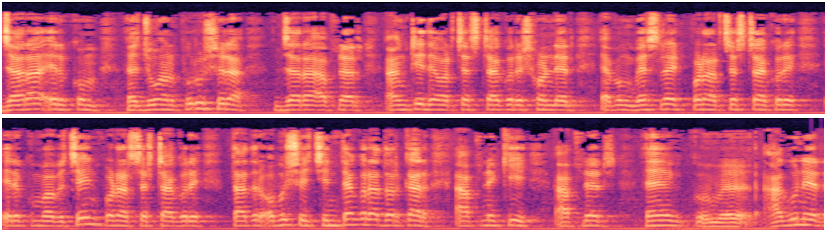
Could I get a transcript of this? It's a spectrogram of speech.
যারা এরকম জোয়ান পুরুষেরা যারা আপনার আংটি দেওয়ার চেষ্টা করে স্বর্ণের এবং ব্যাসলাইট পড়ার চেষ্টা করে এরকমভাবে চেইন পড়ার চেষ্টা করে তাদের অবশ্যই চিন্তা করা দরকার আপনি কি আপনার হ্যাঁ, আগুনের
